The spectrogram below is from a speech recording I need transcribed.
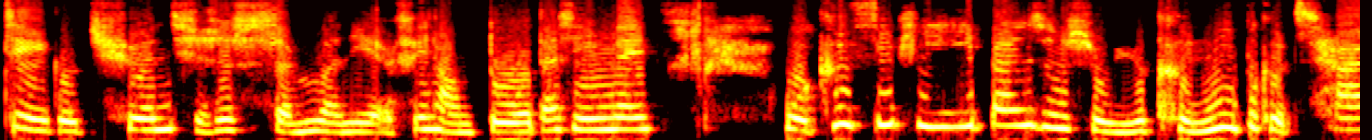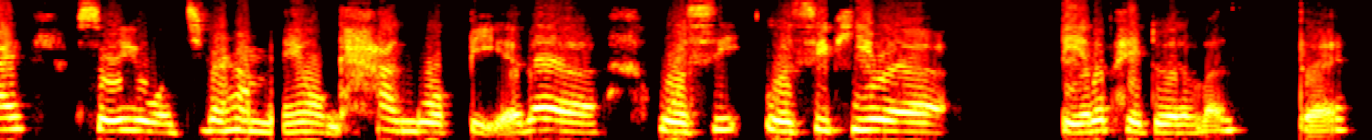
这个圈其实神文也非常多，但是因为我磕 CP 一般是属于可逆不可拆，所以我基本上没有看过别的我 C 我 CP 的别的配对的文。对，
